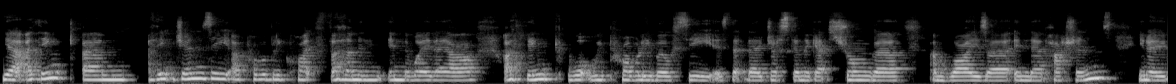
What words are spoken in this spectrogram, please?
yeah, I think um, I think Gen Z are probably quite firm in, in the way they are. I think what we probably will see is that they're just going to get stronger and wiser in their passions. You know,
